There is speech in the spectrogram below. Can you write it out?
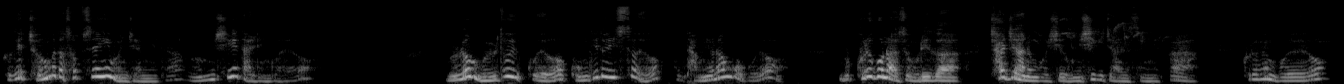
그게 전부 다 섭생이 문제입니다. 음식에 달린 거예요. 물론 물도 있고요. 공기도 있어요. 그건 당연한 거고요. 뭐 그러고 나서 우리가 차지하는 것이 음식이지 않습니까? 그러면 뭐예요?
